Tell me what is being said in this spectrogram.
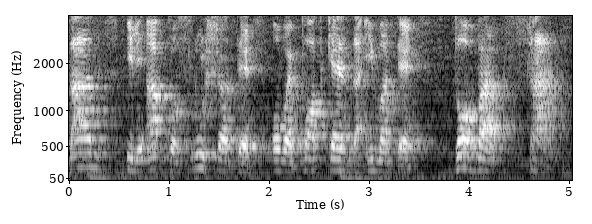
dan ili ako slušate ovaj podcast da imate dobar san.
